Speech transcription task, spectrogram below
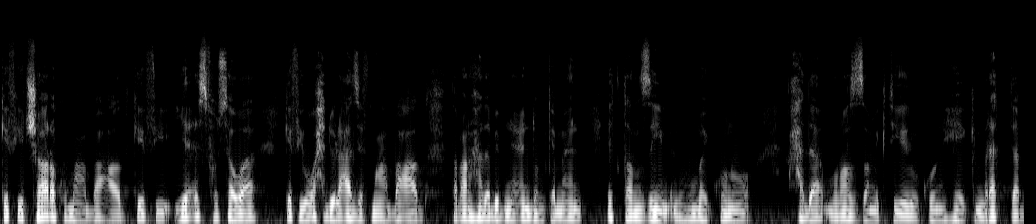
كيف يتشاركوا مع بعض كيف يعزفوا سوا كيف يوحدوا العزف مع بعض. طبعا هذا بيبني عندهم كمان التنظيم إنه هم يكونوا حدا منظم كتير ويكون هيك مرتب.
